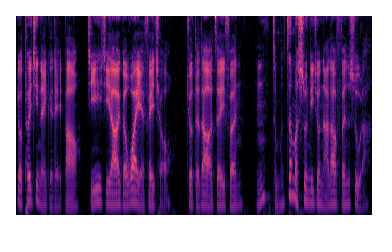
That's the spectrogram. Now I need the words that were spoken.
又推进了一个垒包，急一急到一个外野飞球，就得到了这一分。嗯，怎么这么顺利就拿到分数了？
